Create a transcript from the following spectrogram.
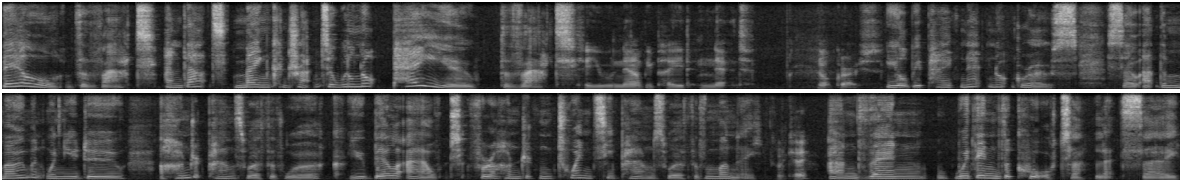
bill the VAT, and that main contractor will not pay you the VAT. So you will now be paid net, not gross. You'll be paid net, not gross. So at the moment, when you do £100 worth of work, you bill out for £120 worth of money. Okay. And then within the quarter, let's say,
